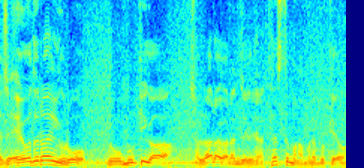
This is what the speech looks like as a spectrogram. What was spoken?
자 이제 에어드라잉으로 요 물기가 잘 날아가는지 그냥 테스트만 한번 해볼게요.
